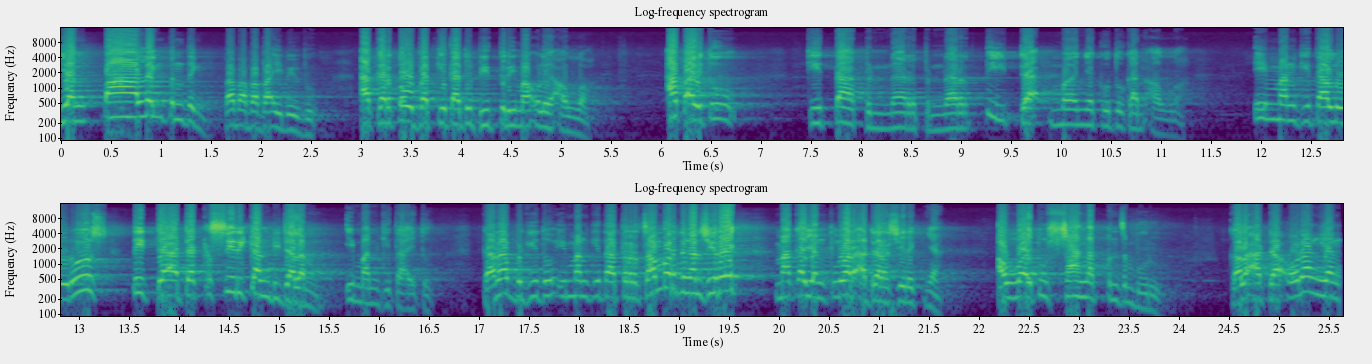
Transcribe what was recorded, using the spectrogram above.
yang paling penting bapak-bapak ibu-ibu agar taubat kita itu diterima oleh Allah. Apa itu? Kita benar-benar tidak menyekutukan Allah. Iman kita lurus, tidak ada kesirikan di dalam iman kita itu. Karena begitu iman kita tercampur dengan syirik, maka yang keluar adalah syiriknya. Allah itu sangat pencemburu. Kalau ada orang yang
